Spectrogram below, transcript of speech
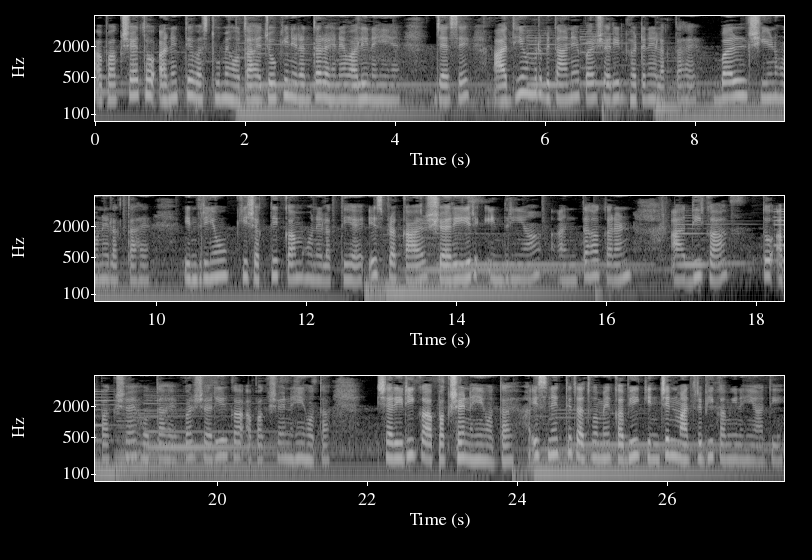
अपक्षय तो अनित्य वस्तु में होता है, जो कि निरंतर रहने वाली नहीं है। जैसे, आधी उम्र बिताने पर शरीर घटने लगता है, बल क्षीण होने लगता है। इंद्रियों की शक्ति कम होने लगती है। इस प्रकार शरीर इंद्रियाँ, अंतकरण आदि का तो अपक्षय होता है पर शरीर का अपक्षय नहीं होता। शरीरी का अपक्षय नहीं होता। इस नित्य तत्व में कभी किंचन मात्र भी कमी नहीं आती।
